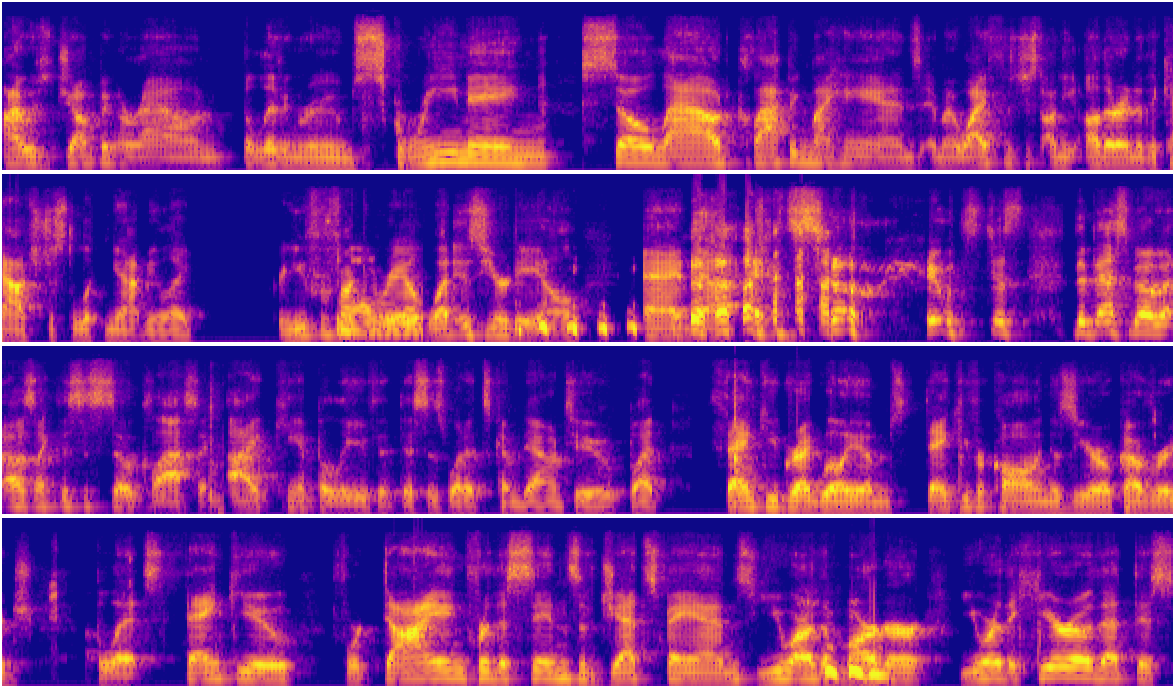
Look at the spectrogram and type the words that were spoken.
I was jumping around the living room, screaming so loud, clapping my hands, and my wife was just on the other end of the couch, just looking at me like, "Are you for fucking real? real. What is your deal?" and, uh, and so it was just the best moment. I was like, "This is so classic. I can't believe that this is what it's come down to." But thank you, Gregg Williams. Thank you for calling a zero coverage blitz. Thank you for dying for the sins of Jets fans. You are the martyr. You are the hero that this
